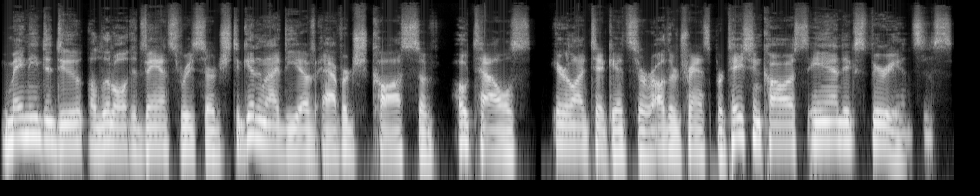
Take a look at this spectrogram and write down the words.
you may need to do a little advanced research to get an idea of average costs of hotels, airline tickets, or other transportation costs and experiences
